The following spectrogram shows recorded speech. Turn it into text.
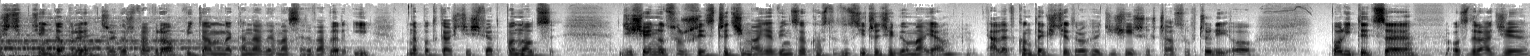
Cześć, dzień dobry, Grzegorz Wawro. Witam na kanale Maser Wawer i na podcaście Świat po nocy. Dzisiaj, no cóż, jest 3 maja, więc o Konstytucji 3 maja, ale w kontekście trochę dzisiejszych czasów, czyli o polityce, o zdradzie,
